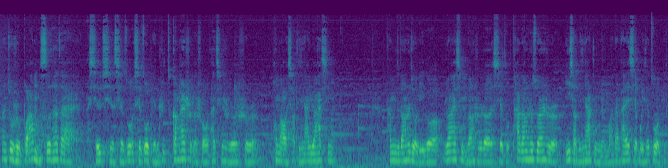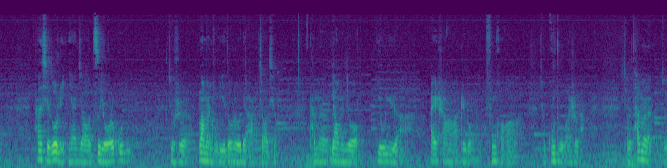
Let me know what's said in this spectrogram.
那就是勃拉姆斯他在写写写作写作品之刚开始的时候，他其实是碰到了小提琴家约阿希姆，他们就当时就有一个约阿希姆当时的写作，他当时虽然是以小提琴家著名嘛，但他也写过一些作品，他的写作理念叫自由而孤独，就是浪漫主义都是有点矫情，他们要么就忧郁啊、哀伤啊这种疯狂啊，就孤独啊，是吧？就是他们就。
